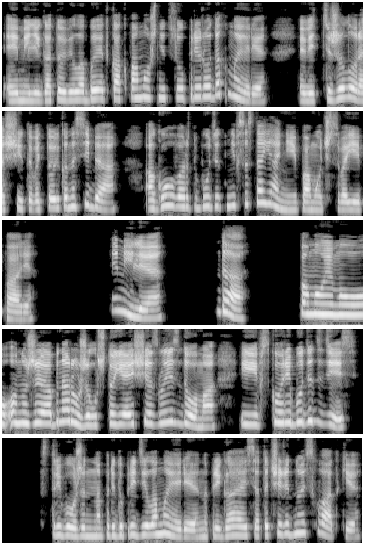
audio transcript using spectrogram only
Эмили готовила Бет как помощницу при родах Мэри, ведь тяжело рассчитывать только на себя, а Говард будет не в состоянии помочь своей паре. «Эмилия?» «Да. По-моему, он уже обнаружил, что я исчезла из дома и вскоре будет здесь», — встревоженно предупредила Мэри, напрягаясь от очередной схватки.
